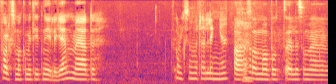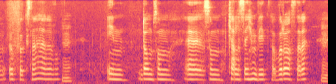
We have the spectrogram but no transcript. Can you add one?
folk som har kommit hit nyligen med folk som har varit där länge. ja, som har bott eller som är uppvuxna här. Mm. In, de som, eh, som kallar sig inbitna boråsare. Mm.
